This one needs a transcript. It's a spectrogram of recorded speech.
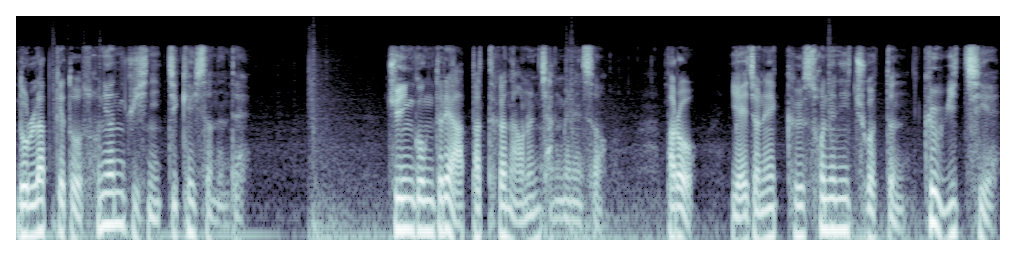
놀랍게도 소년 귀신이 찍혀 있었는데 주인공들의 아파트가 나오는 장면에서 바로 예전에 그 소년이 죽었던 그 위치에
